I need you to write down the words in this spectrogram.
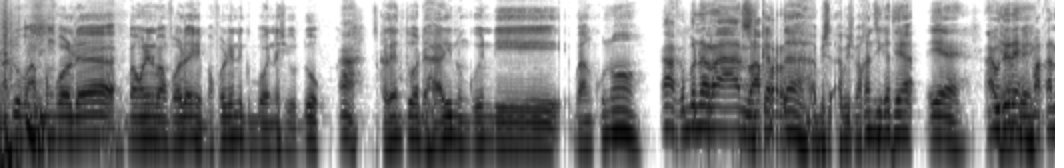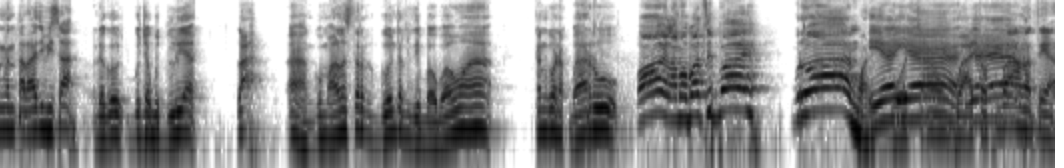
aduh maaf Bang Polda, bangunin Bang Polda. Eh, Bang Polda ini kebawain nasi uduk. Ah. Sekalian tuh ada hari nungguin di bangku no. Ah, kebeneran Sikat lapar. dah, habis habis makan sikat ya. Iya. Ah, udah Ya deh, udah. makan bentar aja bisa. Udah gue gue cabut dulu ya. Lah, ah gue males ntar gue ntar dibawa-bawa. Kan gue anak baru. Poy, lama banget sih, Poy. Buruan. Iya, Bocah iya. bacot Iya, Her. banget ya.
